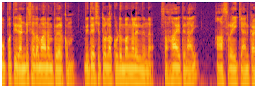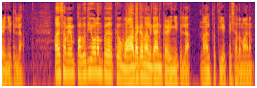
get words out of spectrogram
മുപ്പത്തിരണ്ട് ശതമാനം പേർക്കും വിദേശത്തുള്ള കുടുംബങ്ങളിൽ നിന്ന് സഹായത്തിനായി ആശ്രയിക്കാൻ കഴിഞ്ഞിട്ടില്ല. അതേസമയം പകുതിയോളം പേർക്ക് വാടക നൽകാൻ കഴിഞ്ഞിട്ടില്ല. നാൽപ്പത്തിയെട്ട് ശതമാനം.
